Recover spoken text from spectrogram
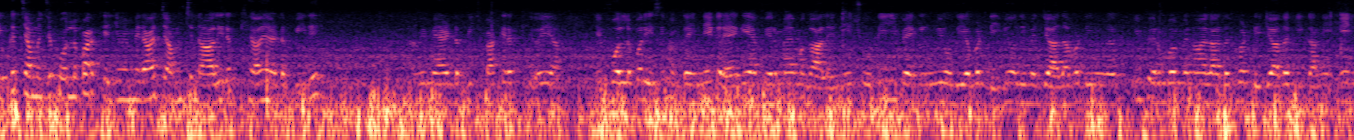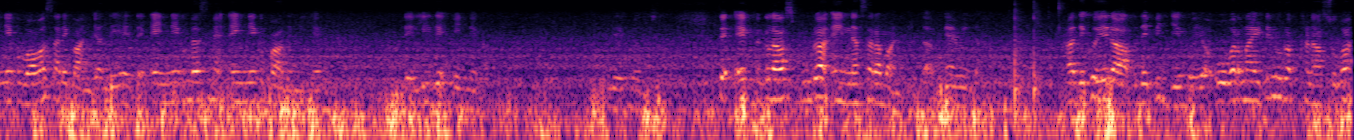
ਇੱਕ ਚਮਚ ਫੁੱਲ ਭਰ ਕੇ ਜਿਵੇਂ ਮੇਰਾ ਚਮਚ ਨਾਲ ਹੀ ਰੱਖਿਆ ਹੋਇਆ ਡੱਬੀ ਦੇ ਆ ਮੈਂ ਡੱਬੀ 'ਚ ਪਾ ਕੇ ਰੱਖੇ ਹੋਏ ਆ, ਇਹ ਫੁੱਲ ਭਰੀ ਸੀ, ਹੁਣ ਤਾਂ ਇੰਨੇ ਕੁ ਰਹਿ ਗਏ ਆ, ਫਿਰ ਮੈਂ ਛੋਟੀ ਜੀ ਪੈਕਿੰਗ ਵੀ ਆਉਂਦੀ ਆ, ਵੱਡੀ ਵੀ ਆਉਂਦੀ, ਮੈਂ ਜ਼ਿਆਦਾ ਵੱਡੀ ਮੰਗਾ ਕਿ ਫਿਰ ਮੈਨੂੰ ਐਂ ਲੱਗਦਾ ਵੱਡੀ ਜ਼ਿਆਦਾ ਕੀ ਕਰਨੀ, ਇੰਨੇ ਕੁ ਵਾਵਾ ਸਾਰੇ ਬਣ ਜਾਂਦੇ ਹੈ ਤੇ ਇੰਨੇ ਕੁ ਬਸ ਮੈਂ ਇੰਨੇ ਕੁ ਪਾ ਦਿੰਦੀ ਹੈ। ਡੇਲੀ ਦੇ ਇੰਨੇ ਕੁ। ਦੇਖ ਲਓ ਤੁਸੀਂ। ਤੇ ਇੱਕ ਗਲਾਸ ਪੂਰਾ ਇੰਨਾ ਸਾਰਾ ਬਣ ਜਾਂਦਾ, ਐਵੇਂ ਦਾ। ਆ ਦੇਖੋ, ਇਹ ਰਾਤ ਦੇ ਭਿੱਜੇ ਹੋਏ ਆ ਓਵਰਨਾਈਟ ਇਹਨੂੰ ਰੱਖਣਾ ਸਵੇਰ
